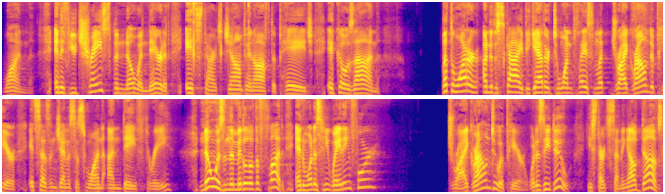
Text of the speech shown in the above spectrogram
one. And if you trace the Noah narrative, it starts jumping off the page. It goes on let the water under the sky be gathered to one place and let dry ground appear, it says in Genesis 1 on day three. Noah's in the middle of the flood, and what is he waiting for? Dry ground to appear. What does he do? He starts sending out doves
